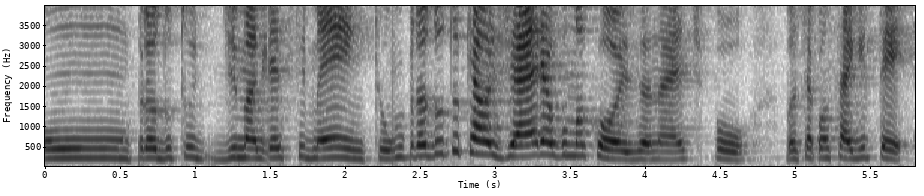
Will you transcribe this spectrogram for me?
um produto de emagrecimento, um produto que gere alguma coisa, né? Tipo, você consegue ter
